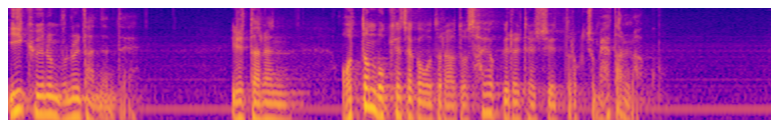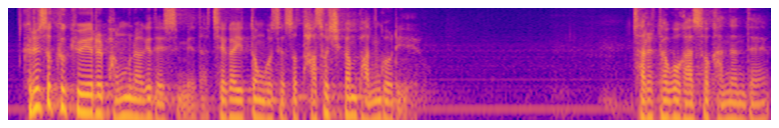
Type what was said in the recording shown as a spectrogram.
이 교회는 문을 닫는데 일단은 어떤 목회자가 오더라도 사역비를 댈 수 있도록 좀 해달라고. 그래서 그 교회를 방문하게 됐습니다. 제가 있던 곳에서 5시간 반 거리예요. 차를 타고 가서 갔는데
